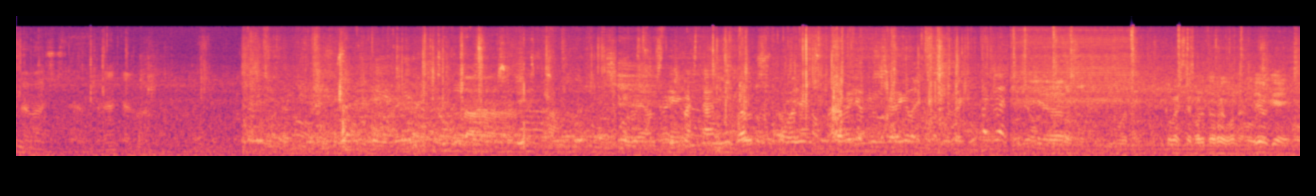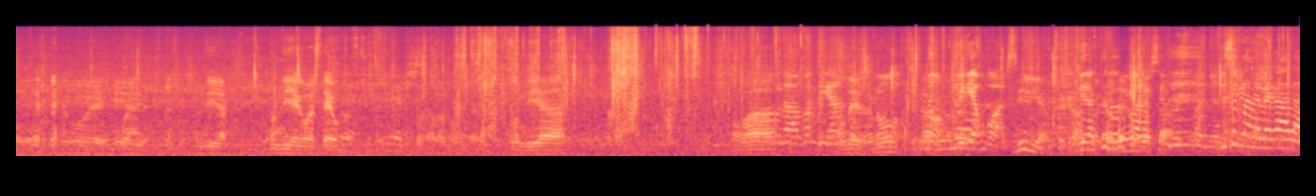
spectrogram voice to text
no, no, això està bastant... Com estem per Tarragona? Bé o què? Molt bé, mira. Bon dia. Bon dia, com esteu? Bon dia. Hola. Hola, bon dia. Aldesa, no? No, Míriam Boas, Míriam. directora d'Operacions d'Espanya. Jo soc la delegada.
